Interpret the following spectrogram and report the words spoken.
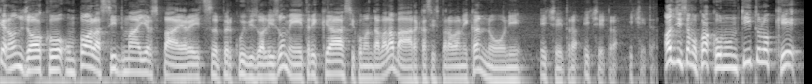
Che era un gioco un po' alla Sid Meier's Pirates, per cui visuale isometrica, si comandava la barca, si sparavano i cannoni, eccetera, eccetera, eccetera. Oggi siamo qua con un titolo che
